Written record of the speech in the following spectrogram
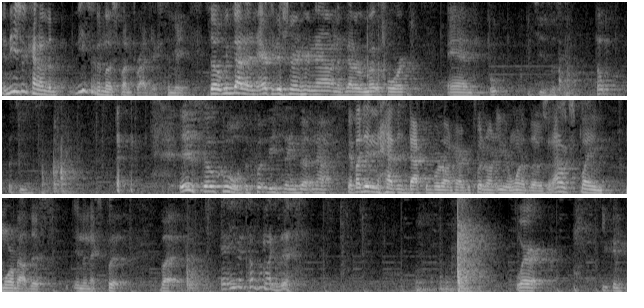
and these are kind of the, these are the most fun projects to me. So we've got an air conditioner in here now and I've got a remote for it. And, let's use this one. Nope, let's use this one. it is so cool to put these things up. Now, if I didn't have this backer board on here, I could put it on either one of those. And I'll explain more about this in the next clip. But, and even something like this, where you can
